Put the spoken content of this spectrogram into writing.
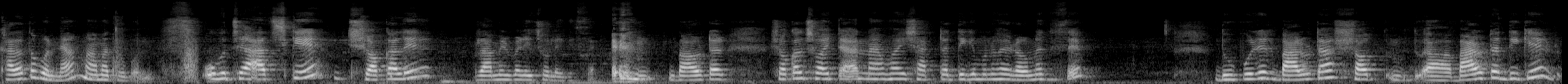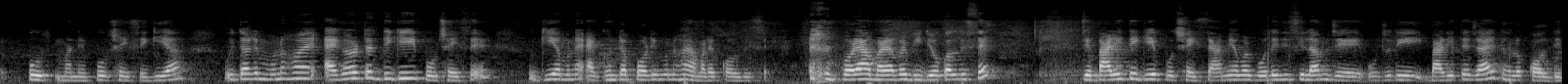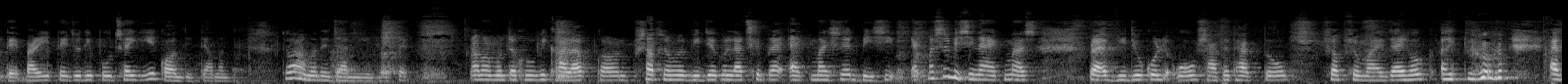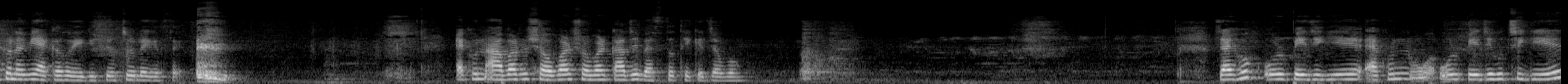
খালাতো বোন না মামাতো বোন। ও হচ্ছে আজকে সকালে গ্রামের বাড়ি চলে গেছে। বারোটার সকাল ছয়টা না হয় সাতটার দিকে মনে হয় রওনা দিছে। দুপুরের বারোটা আহ, বারোটার দিকে মানে পৌঁছাইছে গিয়া। ওই তারে মনে হয় এগারোটার দিকেই পৌঁছাইছে। গিয়া মানে এক ঘণ্টা পরই মনে হয় আমার কল দিছে। পরে আমার আবার ভিডিও কল দিছে। যে বাড়িতে গিয়ে পৌঁছাইছে। আমি আবার বলে দিছিলাম যে, ও যদি বাড়িতে যায় তাহলে কল দিতে। বাড়িতে যদি পৌঁছায় গিয়ে কল দিতে আমাদের। তো আমাদের জানিয়ে দিয়েছে। আমার মনটা খুবই খারাপ, কারণ সবসময় ভিডিও করলে আজকে প্রায় এক মাসের বেশি, এক মাসের বেশি না, এক মাস প্রায় ভিডিও করলে ও সাথে থাকতো সব সময় যাই হোক, একটু এখন আমি একা হয়ে গেছি, ও চলে গেছে। এখন আবারও সবার সবার কাজে ব্যস্ত থেকে যাব। যাই হোক ওর পেজে গিয়ে এখন ওর পেজে হচ্ছে গিয়ে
